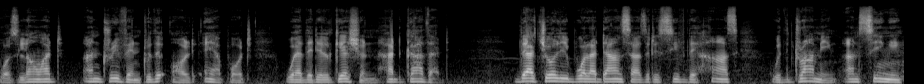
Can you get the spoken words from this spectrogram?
was lowered and driven to the old airport where the delegation had gathered. The Acholi Bwala dancers received the hearse with drumming and singing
